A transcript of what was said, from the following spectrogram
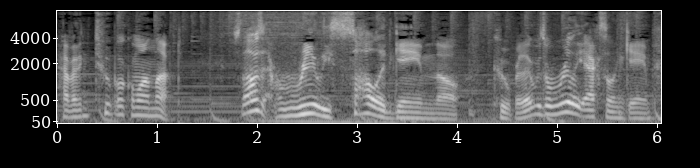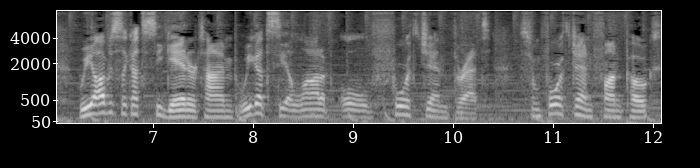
have, I think, two Pokemon left. So that was a really solid game, though. Kooper. That was a really excellent game. We obviously got to see Gator Time, but we got to see a lot of old 4th gen threats, some 4th gen fun pokes,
